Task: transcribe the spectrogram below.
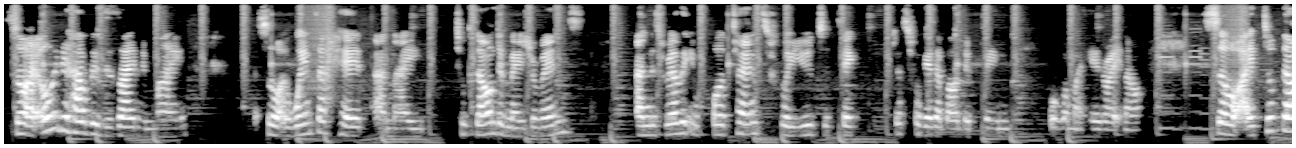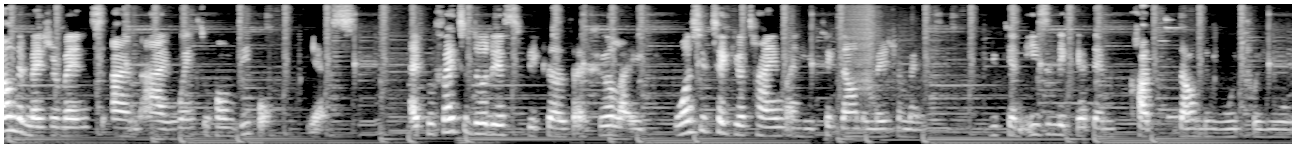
So I already have the design in mind so I went ahead and I took down the measurements. And it's really important for you to take just forget about the plane over my head right now. So I took down the measurements and I went to Home Depot. Yes. I prefer to do this because I feel like once you take your time and you take down the measurements you can easily get them cut down the wood for you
